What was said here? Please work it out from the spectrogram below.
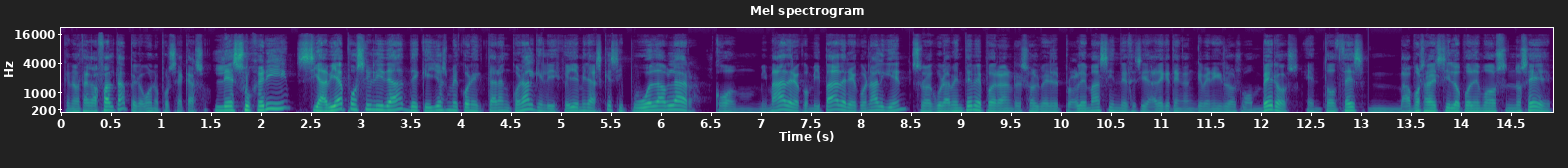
que no te haga falta, pero bueno, por si acaso. Les sugerí si había posibilidad de que ellos me conectaran con alguien. Le dije, oye, mira, es que si puedo hablar con mi madre o con mi padre o con alguien, seguramente me podrán resolver el problema sin necesidad de que tengan que venir los bomberos. Entonces, mm, vamos a ver si lo podemos, no sé,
